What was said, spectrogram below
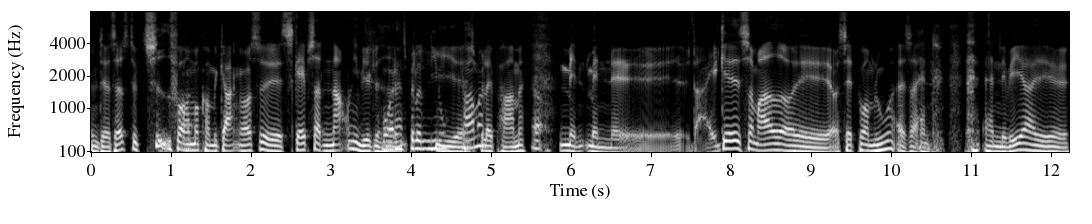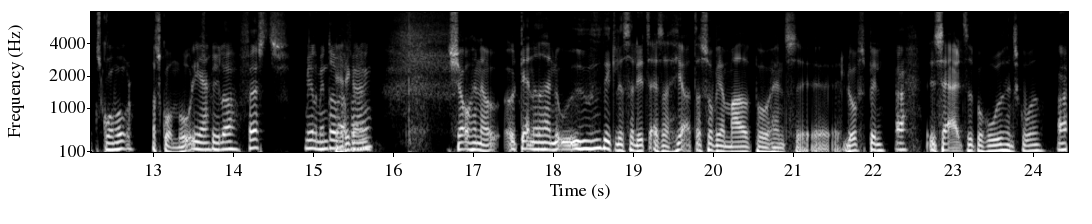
Jamen, det har taget et stykke tid for ham at komme i gang, og også øh, skabe sig et navn i virkeligheden. hvor er det, han spiller lige nu? I, øh, han Parma? spiller i Parma. Ja. Men, men øh, der er ikke så meget at, øh, at sætte på ham nu. Altså, han, han leverer øh, Scorer mål. og scorer mål, ja. Spiller fast. Mere eller mindre i Ja, hvert det fald, han. ikke? Sjov, han er jo, dernede han udviklet sig lidt. Altså her, der så vi ham meget på hans øh, luftspil. Ja. Især altid på hovedet, han scorede. Ja.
